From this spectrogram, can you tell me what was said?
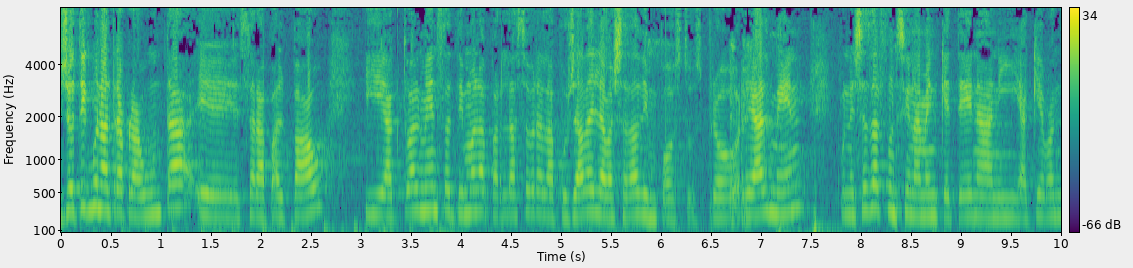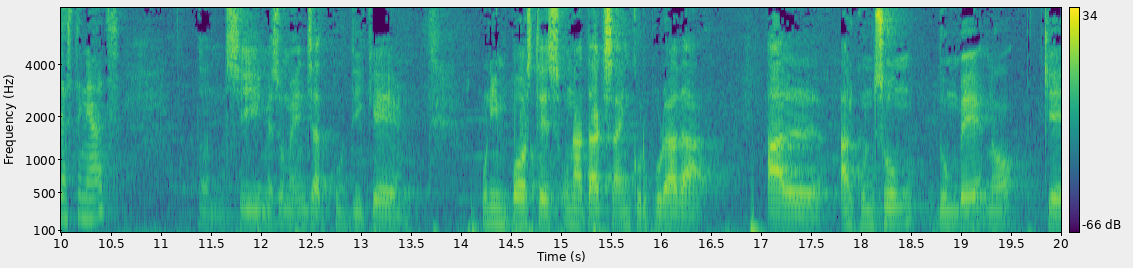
jo tinc una altra pregunta, eh, serà pel Pau, i actualment sentim molt a parlar sobre la pujada i la baixada d'impostos, però realment coneixes el funcionament que tenen i a què van destinats? Doncs sí, més o menys et puc dir que un impost és una taxa incorporada al, al consum d'un bé no? que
